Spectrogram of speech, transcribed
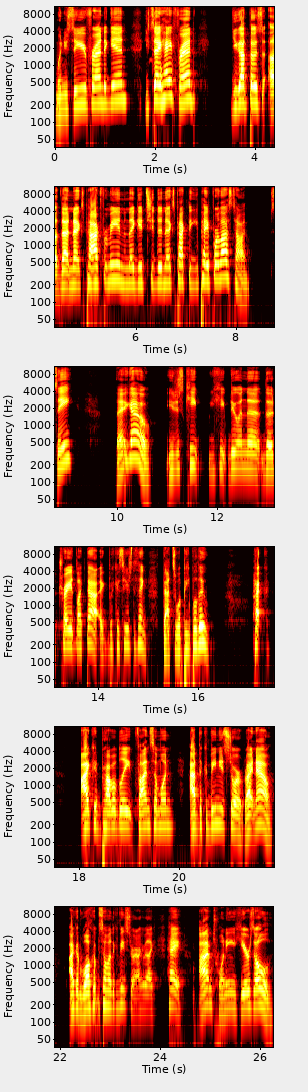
when you see your friend again, you say, "Hey, friend, you got those uh, that next pack for me?" And then they get you the next pack that you paid for last time. See, there you go. You just keep you keep doing the the trade like that because here's the thing: that's what people do. Heck I could probably find someone at the convenience store right now. I could walk up to someone at the convenience store and I could be like, hey, I'm 20 years old.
